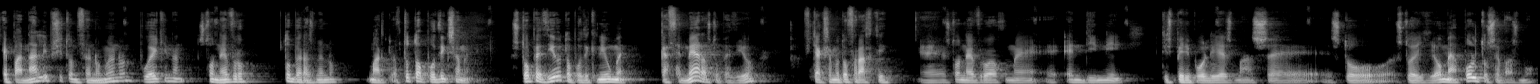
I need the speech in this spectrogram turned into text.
επανάληψη των φαινομένων που έγιναν στον Εύρο τον περασμένο Μάρτιο. Αυτό το αποδείξαμε στο πεδίο, το αποδεικνύουμε κάθε μέρα στο πεδίο. Φτιάξαμε το φράχτη ε, στον Εύρο, έχουμε ε, εντείνει τις περιπολίες μας ε, στο, στο Αιγαίο με απόλυτο σεβασμό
